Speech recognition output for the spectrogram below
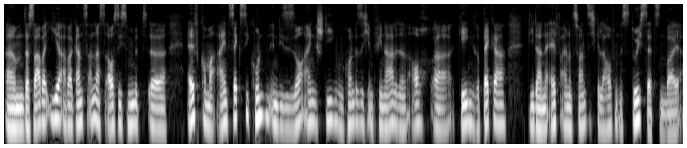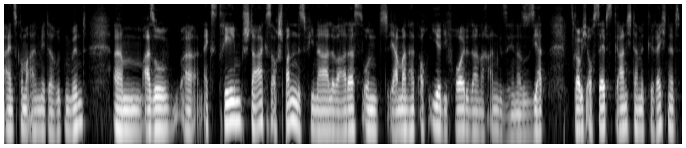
Ähm, das sah bei ihr aber ganz anders aus. Sie ist mit äh, 11,16 Sekunden in die Saison eingestiegen und konnte sich im Finale dann auch äh, gegen Rebecca, die dann 11,21 gelaufen ist, durchsetzen bei 1,1 Meter Rückenwind. Ähm, also äh, ein extrem starkes, auch spannendes Finale war das und ja, man hat auch ihr die Freude danach angesehen. Also sie hat, glaube ich, auch selbst gar nicht damit gerechnet,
